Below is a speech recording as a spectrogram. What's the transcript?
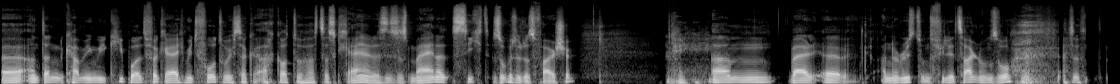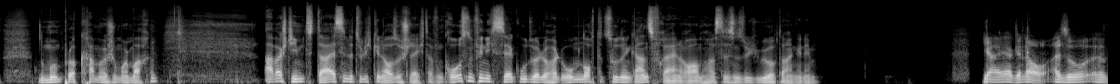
Äh, und dann kam irgendwie Keyboard-Vergleich mit Foto. Ich sage, ach Gott, du hast das Kleine. Das ist aus meiner Sicht sowieso das Falsche. ähm, weil äh, Analyst und viele Zahlen und so. Also Nummernblock kann man schon mal machen. Aber stimmt, da ist sie natürlich genauso schlecht. Auf dem Großen finde ich es sehr gut, weil du halt oben noch dazu den ganz freien Raum hast. Das ist natürlich überhaupt angenehm. Ja, ja, genau. Also äh,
